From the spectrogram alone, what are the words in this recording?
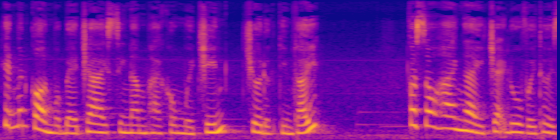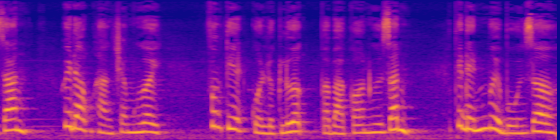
hiện vẫn còn một bé trai sinh năm 2019 chưa được tìm thấy. Và sau 2 ngày chạy đua với thời gian, huy động hàng trăm người, phương tiện của lực lượng và bà con ngư dân, thế đến 14 giờ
